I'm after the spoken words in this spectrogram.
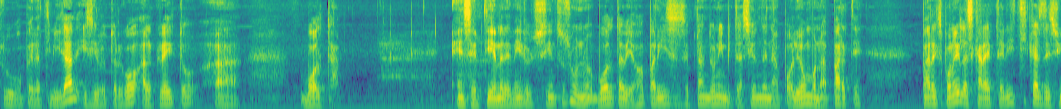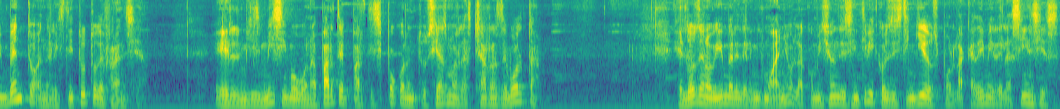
su operatividad y se le otorgó al crédito a Volta. En septiembre de 1801, Volta viajó a París aceptando una invitación de Napoleón Bonaparte para exponer las características de su invento en el Instituto de Francia. El mismísimo Bonaparte participó con entusiasmo en las charlas de Volta. El 2 de noviembre del mismo año, la Comisión de Científicos distinguidos por la Academia de las Ciencias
